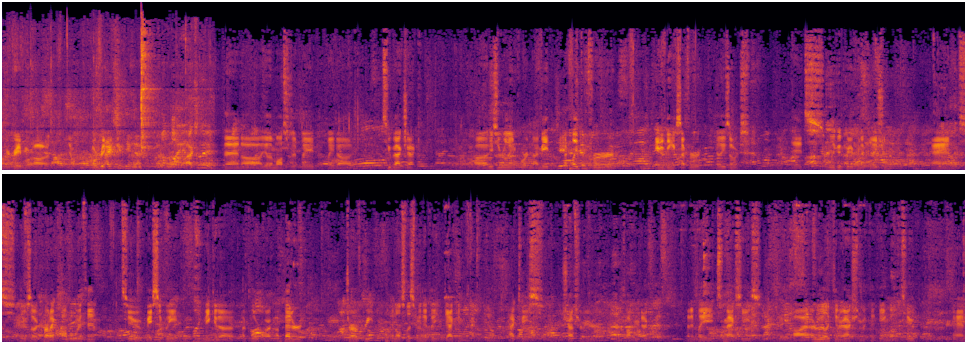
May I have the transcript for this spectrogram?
your grave uh, you know, more frequently. Then uh, the other monsters I played, I played uh, two backjack. Uh, these are really important. I made I played them for anything except for Paleozoics. It's really good grave manipulation, and there's a card I combo with it to basically make it a, a, glor- a better jar of greed, and also lets manipulate your deck and you know, traps from your top of your deck. Then I play two maxis. Uh, I really like the interaction with it being level two, and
